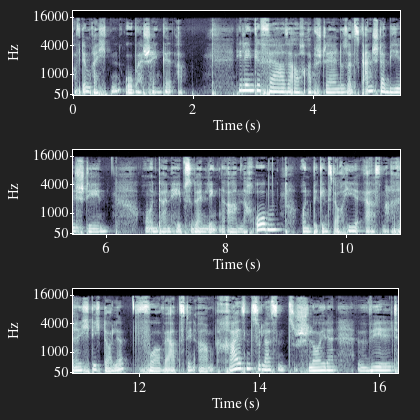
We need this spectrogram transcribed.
auf dem rechten Oberschenkel ab. Die linke Ferse auch abstellen. Du sollst ganz stabil stehen und dann hebst du deinen linken Arm nach oben und beginnst auch hier erstmal richtig dolle vorwärts den Arm kreisen zu lassen, zu schleudern, wild,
